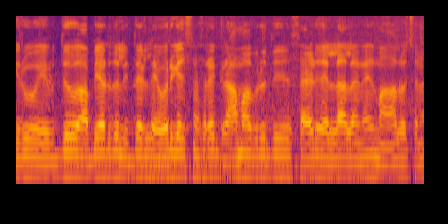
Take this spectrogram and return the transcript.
ఇరు ఇద్దరు అభ్యర్థులు ఇద్దరు ఎవరు గెలిచినా సరే గ్రామాభివృద్ధి సైడ్ వెళ్ళాలనేది మా ఆలోచన.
